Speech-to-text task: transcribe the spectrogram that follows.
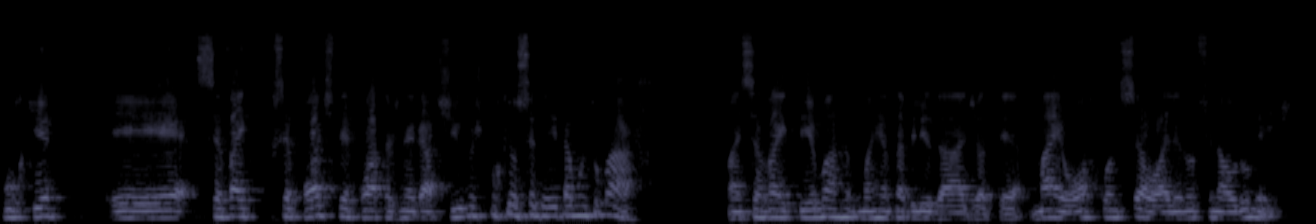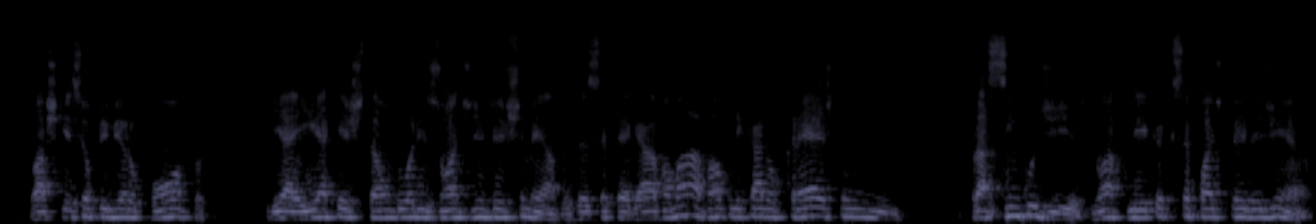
Porque é, você, vai, você pode ter cotas negativas porque o CDI está muito baixo, mas você vai ter uma, uma rentabilidade até maior quando você olha no final do mês. Eu acho que esse é o primeiro ponto. E aí a questão do horizonte de investimento. Às vezes você pegar, vamos, ah, vamos aplicar no crédito para cinco dias. Não aplica que você pode perder dinheiro.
